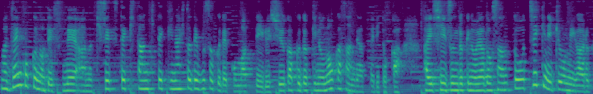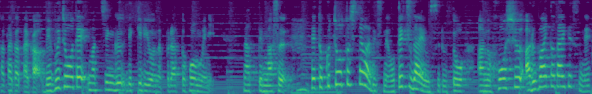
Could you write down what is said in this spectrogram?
まあ、全国のですね、あの季節的短期的な人手不足で困っている収穫時の農家さんであったりとか、ハイシーズン時のお宿さんと地域に興味がある方々がウェブ上でマッチングできるようなプラットフォームになってます。で特徴としてはですねお手伝いをするとあの報酬アルバイト代ですね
